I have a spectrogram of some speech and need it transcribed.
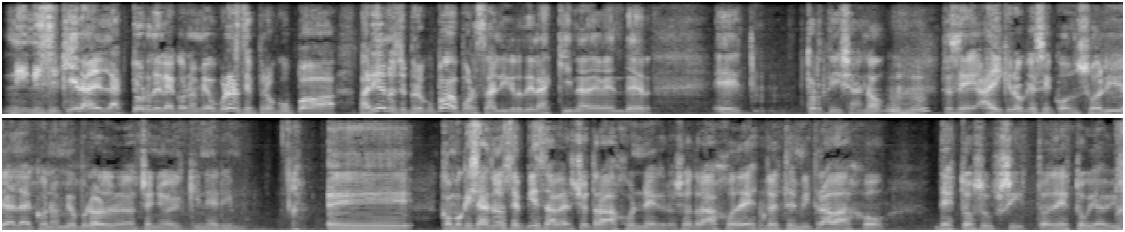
Ni, ni siquiera el actor de la economía popular se preocupaba, Mariano se preocupaba por salir de la esquina de vender eh, tortillas, ¿no? Entonces ahí creo que se consolida la economía popular durante los años del kinerismo. Eh, Como que ya no se empieza a ver, yo trabajo en negro, yo trabajo de esto, este es mi trabajo, de esto subsisto, de esto voy a vivir.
